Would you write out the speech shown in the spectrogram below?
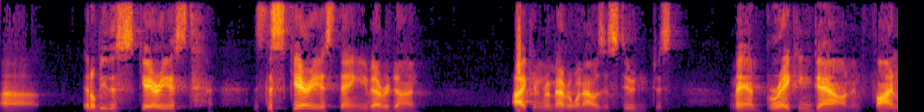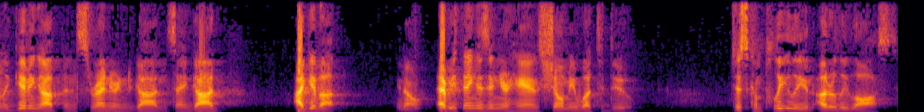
Uh, it'll be the scariest, it's the scariest thing you've ever done. I can remember when I was a student, just, man, breaking down and finally giving up and surrendering to God and saying, God, I give up. You know, everything is in your hands. Show me what to do. Just completely and utterly lost.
